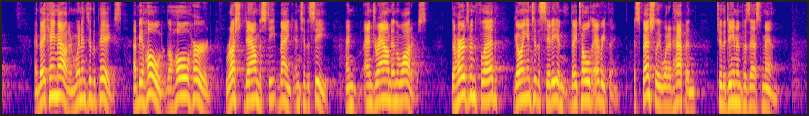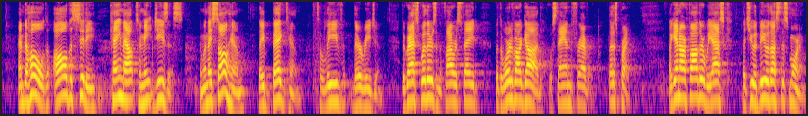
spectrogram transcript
And they came out and went into the pigs. And behold, the whole herd rushed down the steep bank into the sea and, and drowned in the waters. The herdsmen fled, going into the city, and they told everything, especially what had happened to the demon possessed men. And behold, all the city came out to meet Jesus. And when they saw him, they begged him to leave their region. The grass withers and the flowers fade, but the word of our God will stand forever. Let us pray. Again, our Father, we ask that you would be with us this morning.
